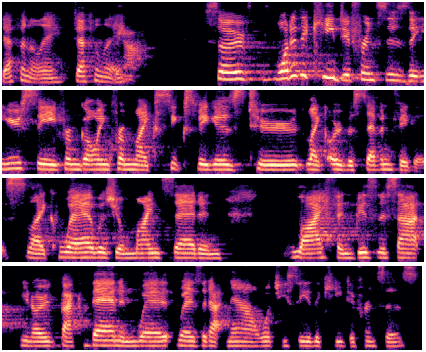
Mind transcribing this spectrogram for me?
definitely. Definitely. Yeah. So, what are the key differences that you see from going from like six figures to like over seven figures? Like, where was your mindset and life and business at, you know, back then, and where where's it at now? What do you see the key differences?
